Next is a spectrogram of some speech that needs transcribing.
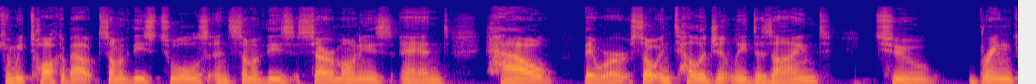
can we talk about some of these tools and some of these ceremonies and how they were so intelligently designed to bring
